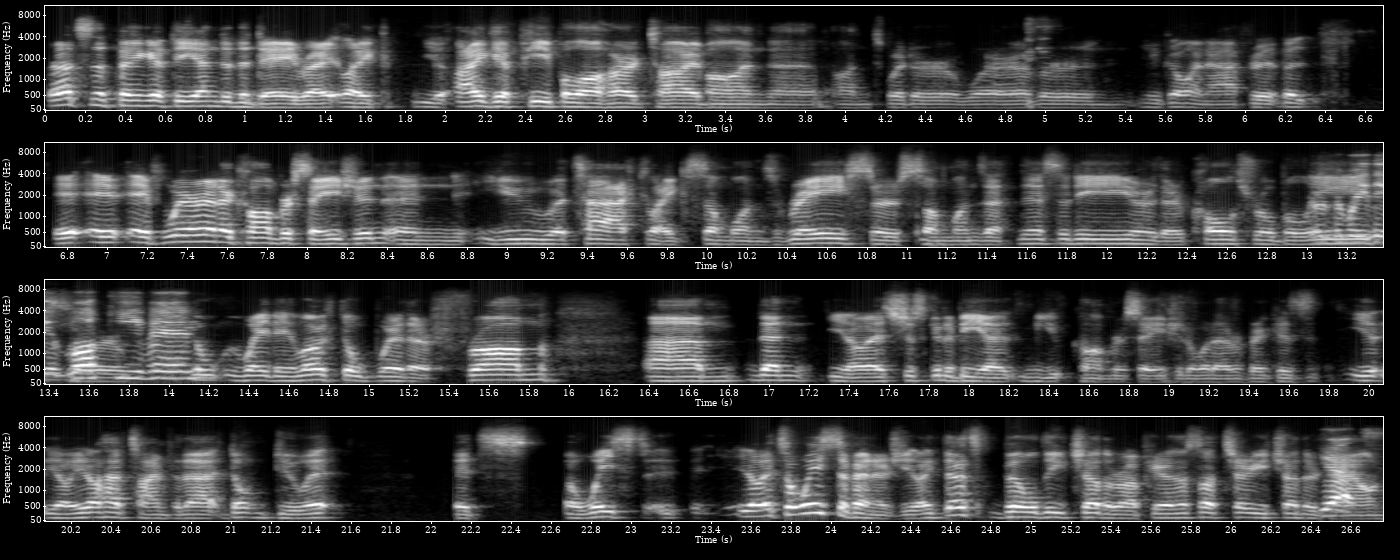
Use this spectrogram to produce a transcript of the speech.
That's the thing at the end of the day, right? Like I give people a hard time on uh, on Twitter or wherever, and you're going after it. But if we're in a conversation and you attack like someone's race or someone's ethnicity or their cultural beliefs, Or the way they look, even the way they look, the where they're from, um, then you know it's just going to be a mute conversation or whatever because you, you know you don't have time for that. Don't do it. It's a waste. You know, it's a waste of energy. Like let's build each other up here. Let's not tear each other down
